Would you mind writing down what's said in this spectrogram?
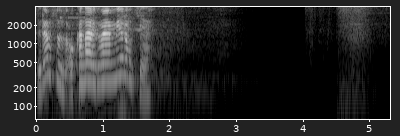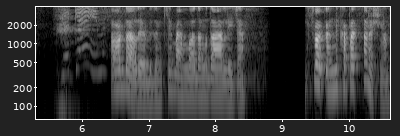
Görüyor musunuz? O kadar güvenmiyorum ki. Orada alıyor bizimki. Ben bu adamı darlayacağım. Xbox önünü kapatsana şunun.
